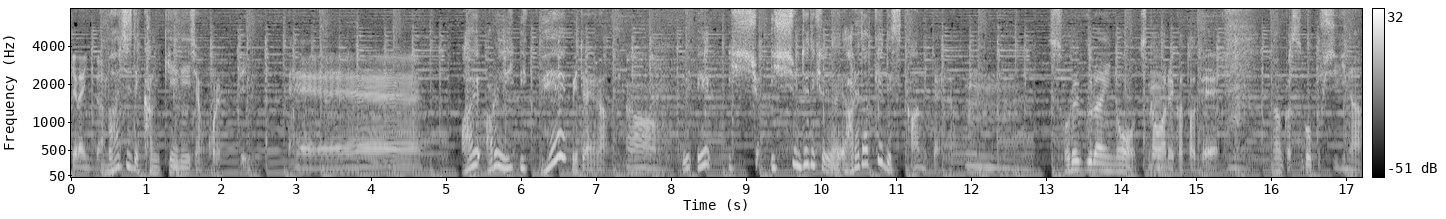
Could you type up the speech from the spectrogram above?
係ないんだ。マジで関係ねえじゃんこれっていう。へあれあれいいえ？みたいな。あええ一瞬一瞬出てきたけどえあれだけですか？みたいな。うん。それぐらいの使われ方で、なんかすごく不思議な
